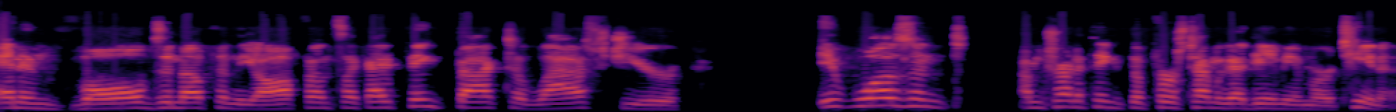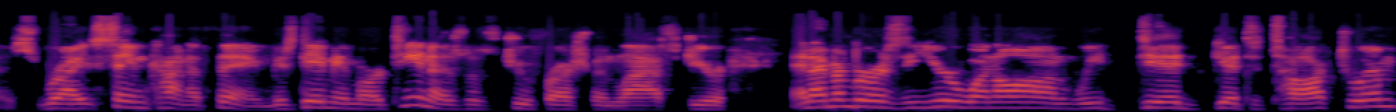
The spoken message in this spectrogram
and involved enough in the offense, like I think back to last year, it wasn't I'm trying to think the first time we got Damien Martinez, right? Same kind of thing because Damien Martinez was true freshman last year. And I remember as the year went on, we did get to talk to him.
